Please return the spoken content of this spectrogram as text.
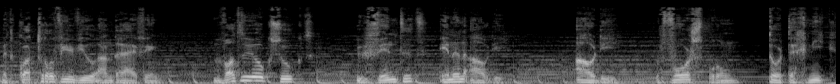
met quattro vierwielaandrijving. Wat u ook zoekt, u vindt het in een Audi. Audi. Voorsprong door techniek.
